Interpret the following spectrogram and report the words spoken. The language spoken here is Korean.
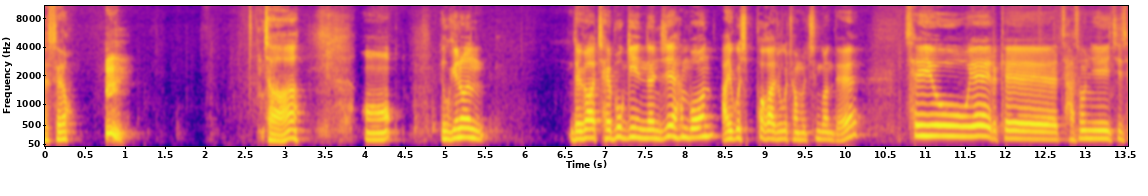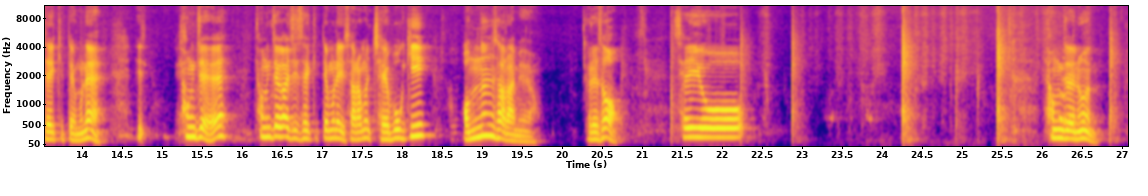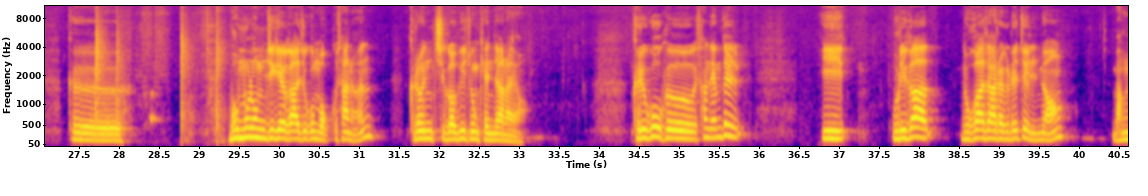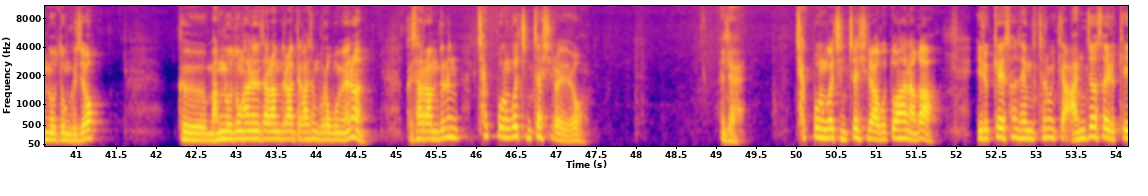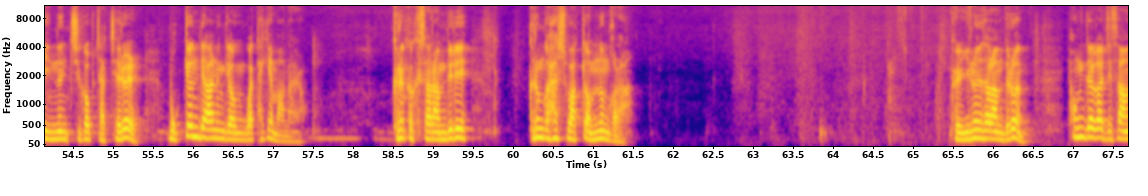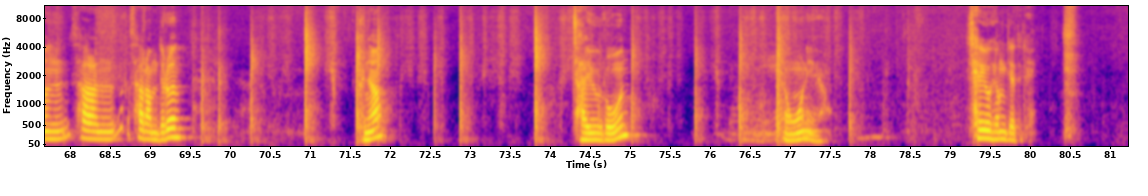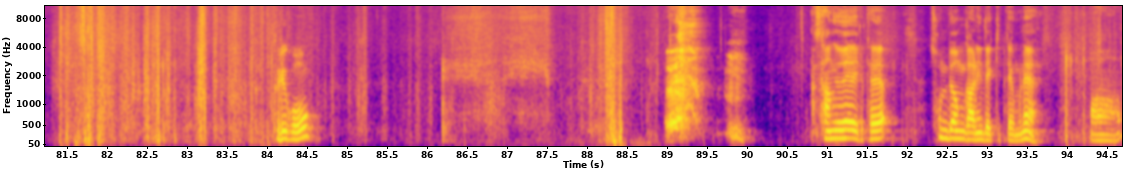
됐어요? 자, 어, 여기는 내가 제복이 있는지 한번 알고 싶어가지고 점을 친 건데, 세유에 이렇게 자손이 지세했기 때문에, 이- 형제, 형제가 지세했기 때문에 이 사람은 제복이 없는 사람이에요. 그래서 세유 형제는 그 몸을 움직여 가지고 먹고 사는 그런 직업이 좀 괜찮아요. 그리고 그 선생님들 이 우리가 노가다라 그러죠 일명 막노동 그죠? 그 막노동 하는 사람들한테 가서 물어보면은 그 사람들은 책 보는 걸 진짜 싫어해요. 이게 책 보는 걸 진짜 싫어하고 또 하나가 이렇게 선생님들처럼 이렇게 앉아서 이렇게 있는 직업 자체를 못 견뎌하는 경우가 되게 많아요. 그러니까 그 사람들이 그런 거 할 수밖에 없는 거라. 그래, 이런 사람들은 형제가 지사한 사람, 사람들은 그냥 자유로운 영혼이에요. 세요 형제들이. 그리고 상유에 이렇게 손병간이 됐기 때문에 어,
